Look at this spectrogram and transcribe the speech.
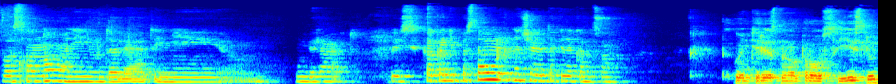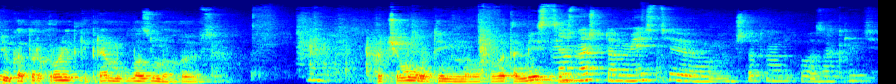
в основном они не удаляют и не убирают. То есть как они поставили в начале, так и до конца. Такой интересный вопрос. Есть люди, у которых родинки прямо в глазу находятся. Почему вот именно вот в этом месте? Ну, значит, в том месте что-то надо было закрыть.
